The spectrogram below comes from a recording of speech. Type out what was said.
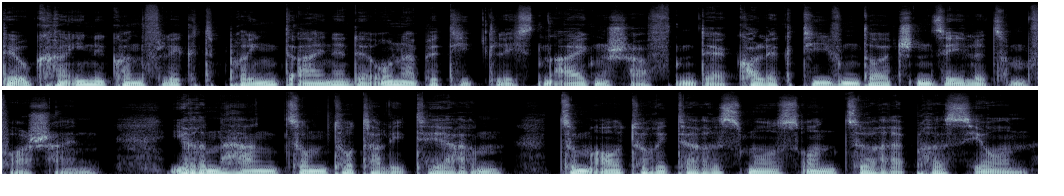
Der Ukraine-Konflikt bringt eine der unappetitlichsten Eigenschaften der kollektiven deutschen Seele zum Vorschein, ihren Hang zum Totalitären, zum Autoritarismus und zur Repression.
